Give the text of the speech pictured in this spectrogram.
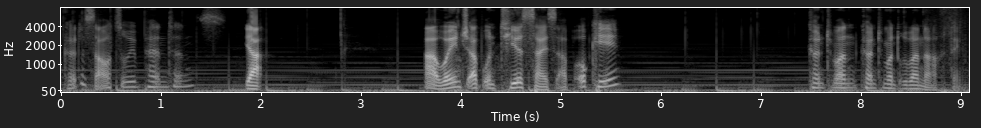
Gehört es auch zu Repentance? Ja. Ah, Range up und Tier Size up. Okay. Könnte man, könnte man drüber nachdenken.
